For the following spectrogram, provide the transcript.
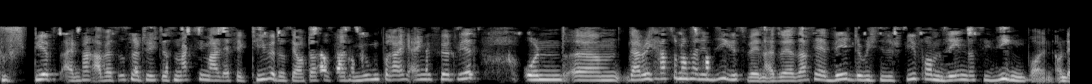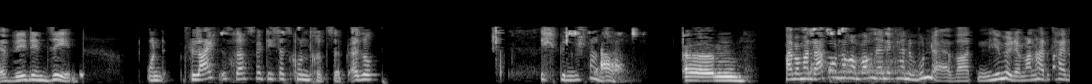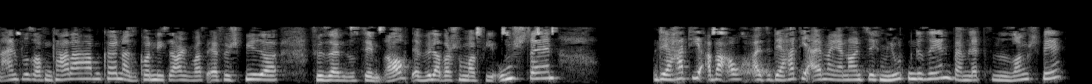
du stirbst einfach, aber es ist natürlich das maximal Effektive, das ist ja auch das, was gerade im Jugendbereich eingeführt wird. Und ähm, dadurch hast du nochmal den Siegeswillen. Also er sagt ja, er will durch diese Spielform sehen, dass sie siegen wollen. Und er will den sehen. Und vielleicht ist das wirklich das Grundrezept. Also ich bin gespannt. Ah, ähm, Aber man darf auch noch am Wochenende keine Wunder erwarten. Himmel, der Mann hat keinen Einfluss auf den Kader haben können, also konnte nicht sagen, was er für Spieler für sein System braucht. Er will aber schon mal viel umstellen. Der hat die aber auch, also der hat die einmal ja 90 Minuten gesehen beim letzten Saisonspiel.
